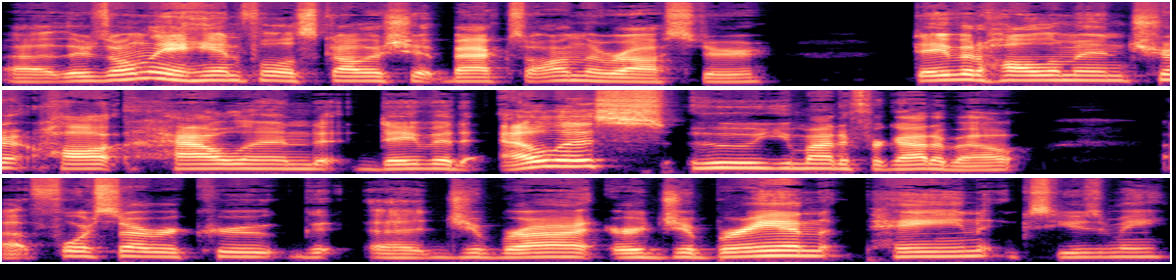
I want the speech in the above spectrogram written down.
Uh, there's only a handful of scholarship backs on the roster. David Holloman, Trent Howland, David Ellis, who you might have forgot about, uh, four-star recruit uh, or Gi'Bran Payne, excuse me.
